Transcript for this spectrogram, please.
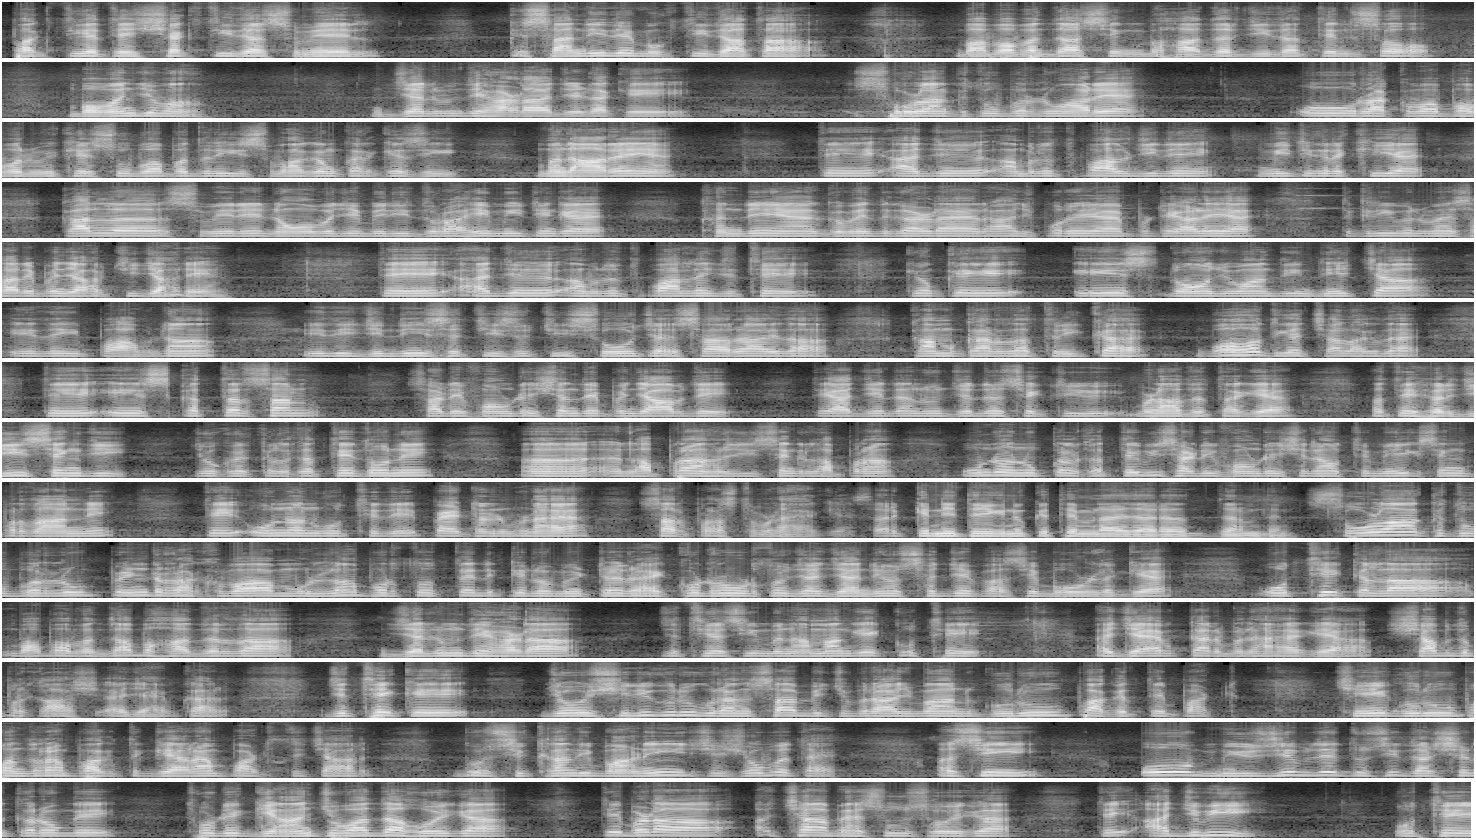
ਭਗਤੀ ਅਤੇ ਸ਼ਕਤੀ ਦਾ ਸੁਮੇਲ, ਕਿਸਾਨੀ ਦੇ ਮੁਕਤੀ ਦਾਤਾ ਬਾਬਾ ਬੰਦਾ ਸਿੰਘ ਬਹਾਦਰ ਜੀ ਦਾ 352ਵਾਂ ਜਨਮ ਦਿਹਾੜਾ ਜਿਹੜਾ ਕਿ 16 ਅਕਤੂਬਰ ਨੂੰ ਆ ਰਿਹਾ ਹੈ, ਉਹ ਰਕਬਾ ਭਵਨ ਵਿਖੇ ਸੂਬਾ ਪੱਧਰੀ ਸਮਾਗਮ ਕਰਕੇ ਅਸੀਂ ਮਨਾ ਰਹੇ ਹਾਂ ਤੇ ਅੱਜ ਅੰਮ੍ਰਿਤਪਾਲ ਜੀ ਨੇ ਮੀਟਿੰਗ ਰੱਖੀ ਹੈ। ਕੱਲ ਸਵੇਰੇ 9 ਵਜੇ ਮੇਰੀ ਦੁਰਾਹੇ ਮੀਟਿੰਗ ਹੈ। ਖੰਡੇ ਹੈ ਗੋਬਿੰਦਗੜ੍ਹ ਹੈ ਰਾਜਪੁਰੇ ਹੈ ਪਟਿਆਲੇ ਹੈ ਤਕਰੀਬਨ ਮੈਂ ਸਾਰੇ ਪੰਜਾਬ 'ਚ ਹੀ ਜਾ ਰਿਹਾ। ਤੇ ਅੱਜ ਅੰਮ੍ਰਿਤਪਾਲ ਨੇ ਜਿੱਥੇ, ਕਿਉਂਕਿ ਇਸ ਨੌਜਵਾਨ ਦੀ ਨੇਚਾ, ਇਹਦੀ ਭਾਵਨਾ, ਇਹਦੀ ਜਿੰਨੀ ਸੱਚੀ ਸੁੱਚੀ ਸੋਚ ਹੈ, ਸਾਰਾ ਇਹਦਾ ਕੰਮ ਕਰਨ ਦਾ ਤਰੀਕਾ ਹੈ, ਬਹੁਤ ਹੀ ਅੱਛਾ ਲੱਗਦਾ ਹੈ। ਤੇ ਇਹ 77 ਸਨ ਸਾਡੇ ਫਾਊਂਡੇਸ਼ਨ ਦੇ ਪੰਜਾਬ ਦੇ, ਤੇ ਅੱਜ ਇਹਨਾਂ ਨੂੰ ਜਨਰਲ ਸੈਕਟਰੀ ਬਣਾ ਦਿੱਤਾ ਗਿਆ। ਅਤੇ ਹਰਜੀਤ ਸਿੰਘ ਜੀ, ਜੋ ਕਿ ਕਲਕੱਤੇ ਤੋਂ ਨੇ ਲਾਪਰਾ ਹਰਜੀਤ ਸਿੰਘ ਲਾਪਰਾ ਉਹਨਾਂ ਨੂੰ ਕਲਕੱਤੇ ਵੀ ਸਾਡੀ ਫਾਊਂਡੇਸ਼ਨ ਆ ਉੱਥੇ ਮੇਘ ਸਿੰਘ ਪ੍ਰਧਾਨ ਨੇ ਤੇ ਉਹਨਾਂ ਨੂੰ ਉੱਥੇ ਦੇ ਪੈਟਰਨ ਬਣਾਇਆ ਸਰਪ੍ਰਸਤ ਬਣਾਇਆ ਗਿਆ ਸਰ ਕਿੰਨੀ ਤਰੀਕ ਨੂੰ ਕਿੱਥੇ ਮਨਾਇਆ ਜਾ ਰਿਹਾ ਜਨਮ ਦਿਨ 16 ਅਕਤੂਬਰ ਨੂੰ ਪਿੰਡ ਰਖਬਾ ਮੁੱਲਾਂਪੁਰ ਤੋਂ 3 ਕਿਲੋਮੀਟਰ ਐਕੋਡ ਰੋਡ ਤੋਂ ਜਾਂ ਜਾਂਦੇ ਹੋ ਸੱਜੇ ਪਾਸੇ ਬੋਰਡ ਲੱਗਿਆ। ਉੱਥੇ ਕੱਲਾ ਬਾਬਾ ਬੰਦਾ ਬਹਾਦਰ ਦਾ ਜਨਮ ਦਿਹਾੜਾ ਜਿੱਥੇ ਅਸੀਂ ਮਨਾਵਾਂਗੇ ਉੱਥੇ ਅਜਾਇਬ ਘਰ ਬਣਾਇਆ ਗਿਆ ਸ਼ਬਦ ਪ੍ਰਕਾਸ਼ ਅਜਾਇਬ ਘਰ ਜਿੱਥੇ ਕਿ ਜੋ ਸ੍ਰੀ ਗੁਰੂ ਗ੍ਰੰਥ ਸਾਹਿਬ ਵਿੱਚ ਵਿਰਾਜਮਾਨ ਗੁਰੂ ਭਗਤ ਤੇ ਪੱਠ 6 ਗੁਰੂ 15 ਭਗਤ 11 ਪੱਠ ਤੇ 4 ਗੁਰਸਿੱਖਾਂ ਦੀ ਬਾਣੀ ਸ਼ਿਸ਼ੋਭਤ ਹੈ। ਅਸੀਂ ਉਹ ਮਿਊਜ਼ੀਅਮ ਦੇ ਤੁਸੀਂ ਦਰਸ਼ਨ ਕਰੋਗੇ, ਤੁਹਾਡੇ ਗਿਆਨ 'ਚ ਵਾਧਾ ਹੋਏਗਾ ਤੇ ਬੜਾ ਅੱਛਾ ਮਹਿਸੂਸ ਹੋਏਗਾ ਤੇ ਅੱਜ ਵੀ ਉੱਥੇ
